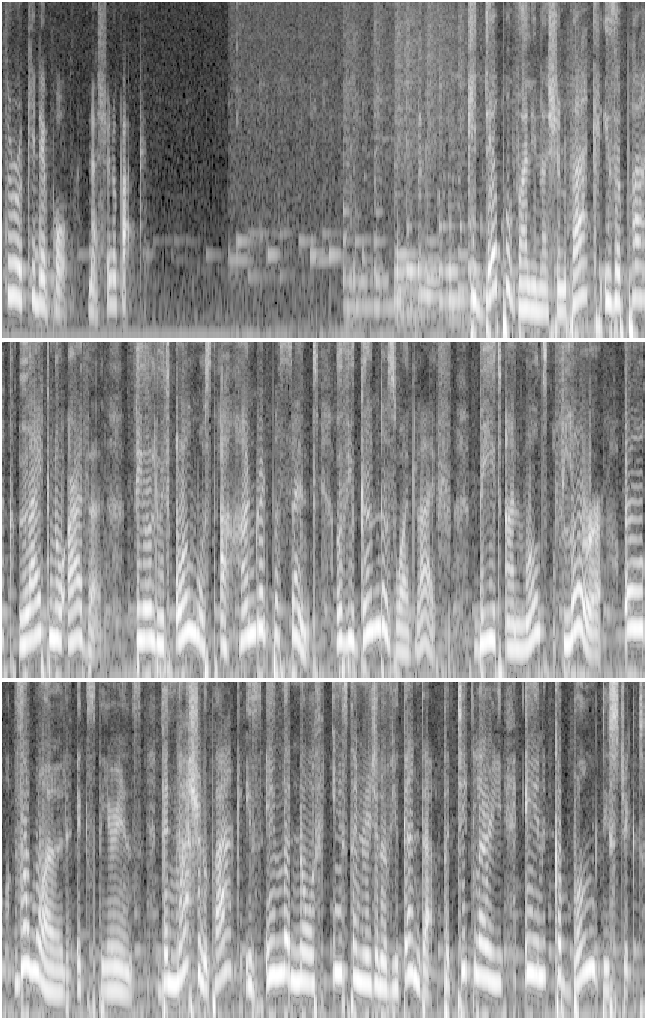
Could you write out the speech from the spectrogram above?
through Kidepo National Park. Kidepo Valley National Park is a park like no other, filled with almost 100% of Uganda's wildlife, be it animals, flora, or the world experience. The national park is in the northeastern region of Uganda, particularly in Kaabong district.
